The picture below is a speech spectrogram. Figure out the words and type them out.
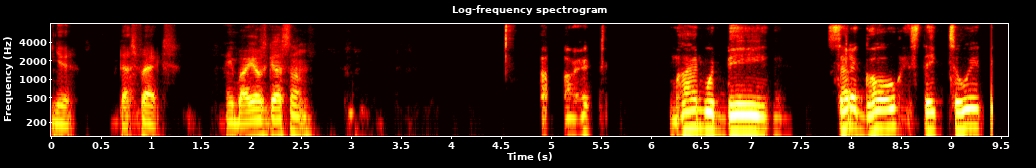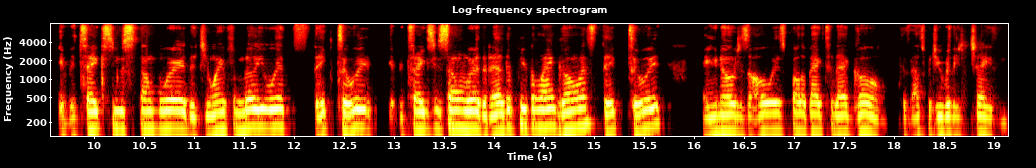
Yeah, that's facts. Anybody else got something? All right. Mine would be set a goal and stick to it. If it takes you somewhere that you ain't familiar with, stick to it. If it takes you somewhere that other people ain't going, stick to it. And you know, just always follow back to that goal because that's what you're really chasing.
